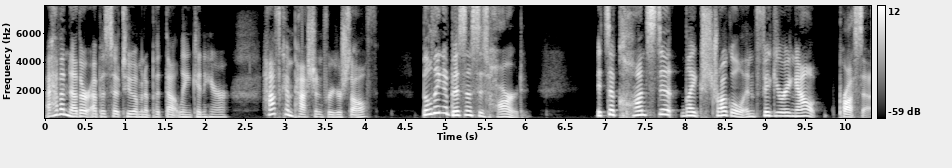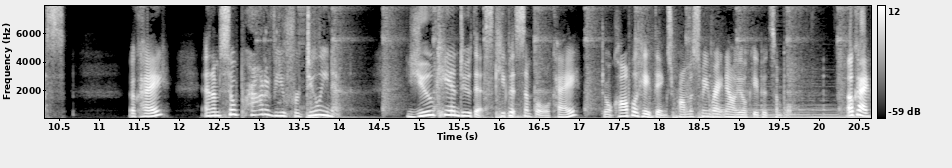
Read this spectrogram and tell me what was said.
I have another episode too. I'm going to put that link in here. Have compassion for yourself. Building a business is hard. It's a constant like struggle and figuring out process. Okay? And I'm so proud of you for doing it. You can do this. Keep it simple, okay? Don't complicate things. Promise me right now you'll keep it simple. Okay,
